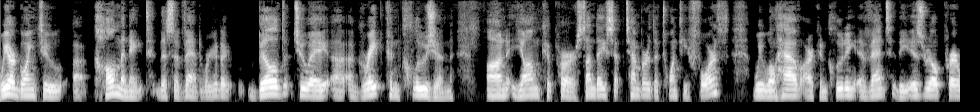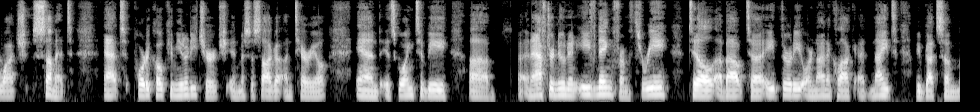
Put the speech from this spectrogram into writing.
we are going to uh, culminate this event. We're going to build to a, a great conclusion on Yom Kippur, Sunday, September the 24th. We will have our concluding event, the Israel Prayer Watch Summit at Portico Community Church in Mississauga, Ontario. And it's going to be uh, an afternoon and evening from 3 till about uh, 8.30 or 9 o'clock at night. We've got some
